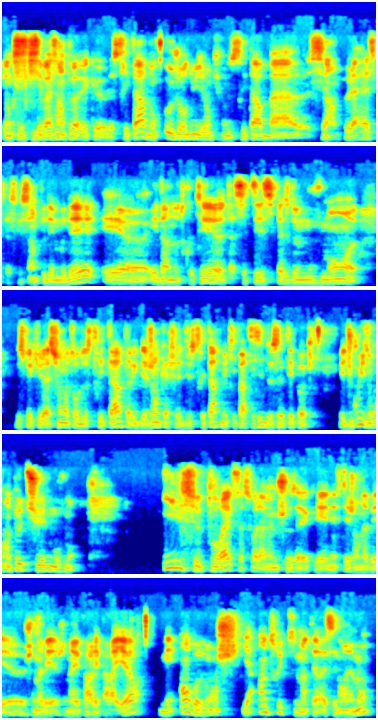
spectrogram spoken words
Et donc c'est ce qui s'est passé un peu avec euh, le street art. Donc aujourd'hui, les gens qui font du street art, bah, c'est un peu la hesse parce que c'est un peu démodé. Et, euh, et d'un autre côté, euh, tu as cette espèce de mouvement de spéculation autour de street art avec des gens qui achètent du street art mais qui participent de cette époque. Mais du coup, ils ont un peu tué le mouvement. Il se pourrait que ça soit la même chose avec les NFT, j'en avais, j'en avais, j'en avais parlé par ailleurs. Mais en revanche, il y a un truc qui m'intéresse énormément,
